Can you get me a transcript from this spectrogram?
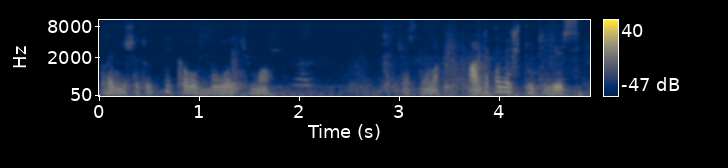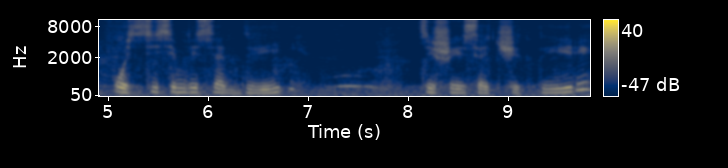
Раніше тут пікалок було тьма. Зараз нема. А, так воно ж тут є. Ось ці 72, ці 64,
